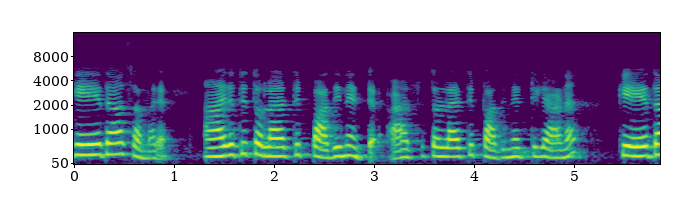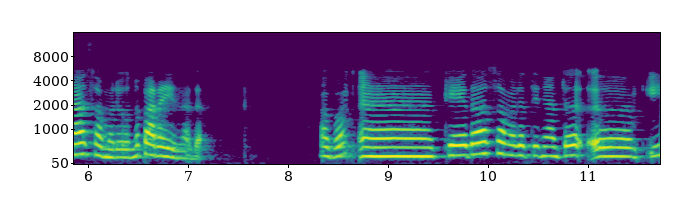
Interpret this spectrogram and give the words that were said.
കേദാ സമരം ആയിരത്തി തൊള്ളായിരത്തി പതിനെട്ട് ആയിരത്തി തൊള്ളായിരത്തി പതിനെട്ടിലാണ് കേദാ സമരം എന്ന് പറയുന്നത്. അപ്പം കേദാ സമരത്തിനകത്ത് ഈ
